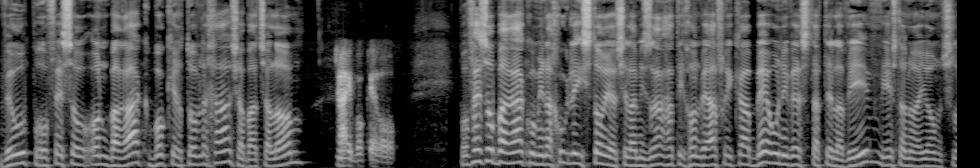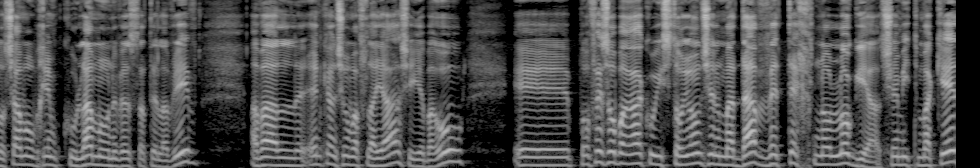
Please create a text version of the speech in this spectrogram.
והוא פרופסור און ברק. בוקר טוב לך, שבת שלום. היי, בוקר אור. פרופסור ברק הוא מן החוג להיסטוריה של המזרח התיכון ואפריקה באוניברסיטת תל אביב. יש לנו היום שלושה מומחים, כולם מאוניברסיטת תל אביב, אבל אין כאן שום אפליה, שיהיה ברור. אה, פרופסור ברק הוא היסטוריון של מדע וטכנולוגיה שמתמקד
